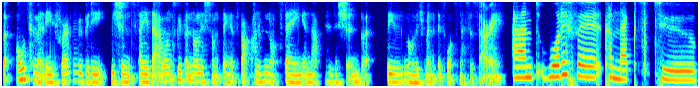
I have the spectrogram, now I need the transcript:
But ultimately, for everybody, we shouldn't say that. Once we've acknowledged something, it's about kind of not staying in that position, but the acknowledgement is what's necessary. And what if it connects to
